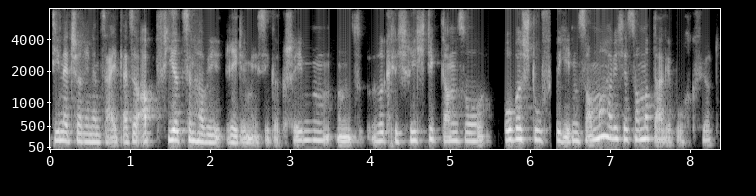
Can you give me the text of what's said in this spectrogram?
Teenagerinnenzeit, also ab 14 habe ich regelmäßiger geschrieben und wirklich richtig dann so Oberstufe jeden Sommer habe ich ein Sommertagebuch geführt.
